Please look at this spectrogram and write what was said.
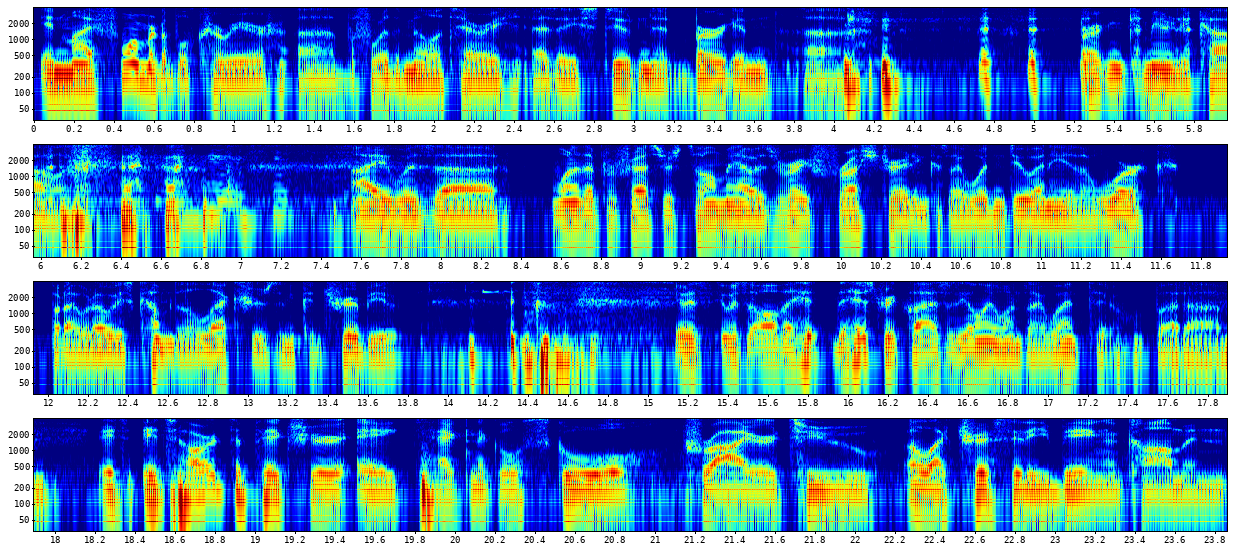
in my formidable career uh, before the military as a student at Bergen. Uh, Bergen Community College. I was uh, one of the professors told me I was very frustrating because I wouldn't do any of the work, but I would always come to the lectures and contribute. it was it was all the hi- the history classes the only ones I went to, but um, It's it's hard to picture a technical school prior to electricity being a common,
